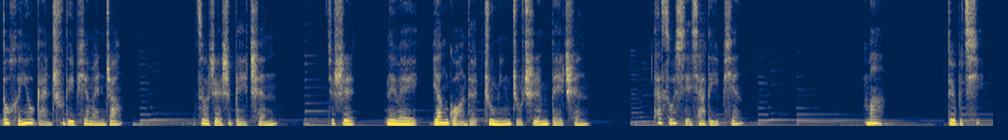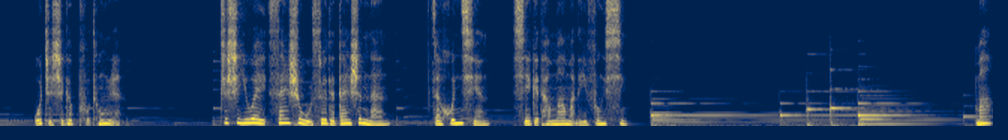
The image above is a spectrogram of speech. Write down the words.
都很有感触的一篇文章，作者是北辰，就是那位央广的著名主持人北辰。他所写下的一篇。妈，对不起，我只是个普通人。这是一位三十五岁的单身男，在婚前写给他妈妈的一封信。妈，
